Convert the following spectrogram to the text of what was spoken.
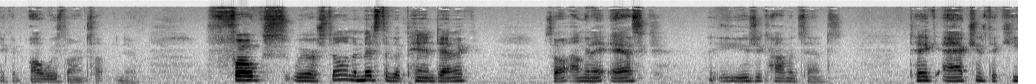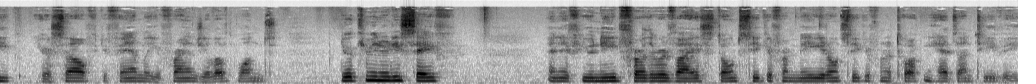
You can always learn something new. Folks, we are still in the midst of a pandemic, so I'm going to ask that you use your common sense. Take actions to keep yourself, your family, your friends, your loved ones, your community safe. And if you need further advice, don't seek it from me, You don't seek it from the talking heads on TV.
